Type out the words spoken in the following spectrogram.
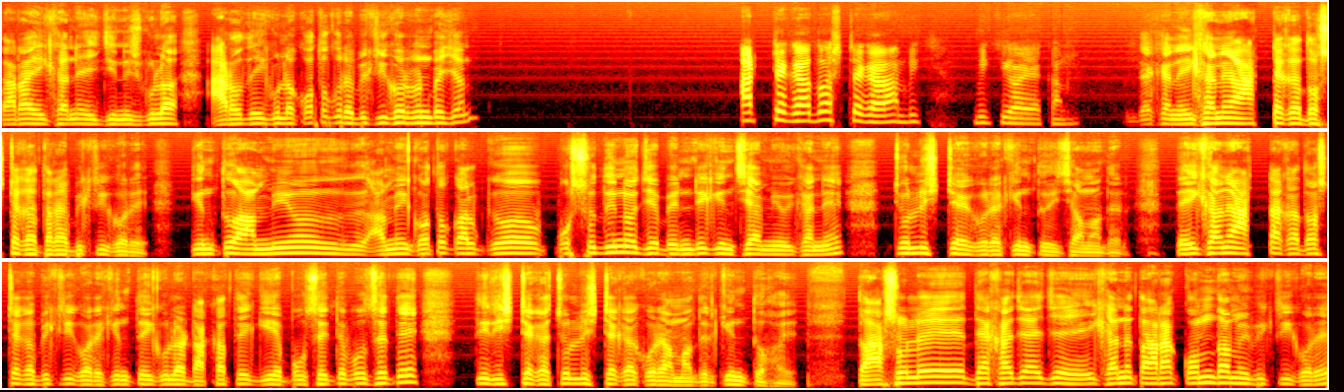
তারা এখানে এই জিনিসগুলা আরও এইগুলা কত করে বিক্রি করবেন ভাইজান? আট টাকা, দশ টাকা বিক্রি হয় এখন। দেখেন, এইখানে আট টাকা, দশ টাকা তারা বিক্রি করে। কিন্তু আমিও, আমি গতকালকেও, পরশুদিনও যে ভেন্ডি কিনছি আমি ওইখানে চল্লিশ টাকা করে কিনতে হয়েছে আমাদের। তো এইখানে আট টাকা, দশ টাকা বিক্রি করে, কিন্তু এইগুলো ডাকাতে গিয়ে পৌঁছাইতে পৌঁছাইতে তিরিশ টাকা, চল্লিশ টাকা করে আমাদের কিনতে হয়। তো আসলে দেখা যায় যে এইখানে তারা কম দামে বিক্রি করে,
